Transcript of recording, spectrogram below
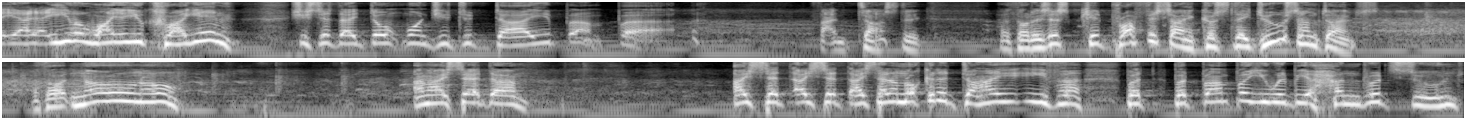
Eva, why are you crying? She said, I don't want you to die, Bumper. Fantastic. I thought, is this kid prophesying? Because they do sometimes. I thought, no, no. And I said, um, I said, I said, I said, I'm not going to die, Eva, but, but Bumper, you will be a hundred soon.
